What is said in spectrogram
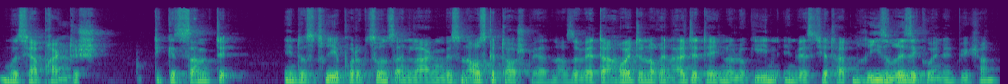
muss ja praktisch die gesamte Industrie, Produktionsanlagen müssen ausgetauscht werden. Also wer da heute noch in alte Technologien investiert hat, ein Riesenrisiko in den Büchern.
